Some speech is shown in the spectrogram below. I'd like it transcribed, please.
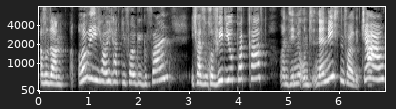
Also dann hoffe ich, euch hat die Folge gefallen. Ich versuche Videopodcast und dann sehen wir uns in der nächsten Folge. Ciao!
